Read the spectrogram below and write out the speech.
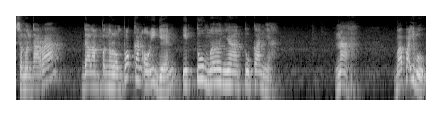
Sementara dalam pengelompokan Origen itu menyatukannya. Nah, Bapak Ibu,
